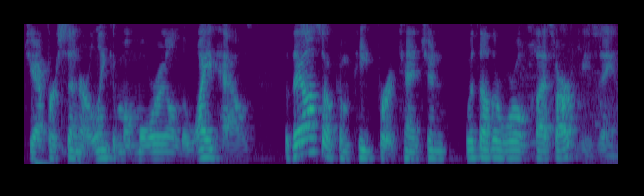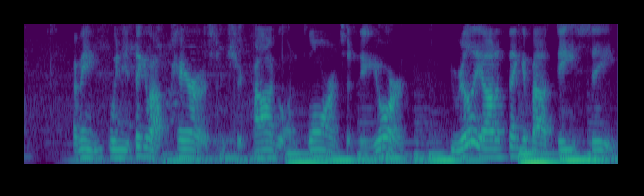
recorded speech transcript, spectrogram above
Jefferson or Lincoln Memorial and the White House, but they also compete for attention with other world-class art museums. I mean, when you think about Paris and Chicago and Florence and New York, you really ought to think about D.C.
